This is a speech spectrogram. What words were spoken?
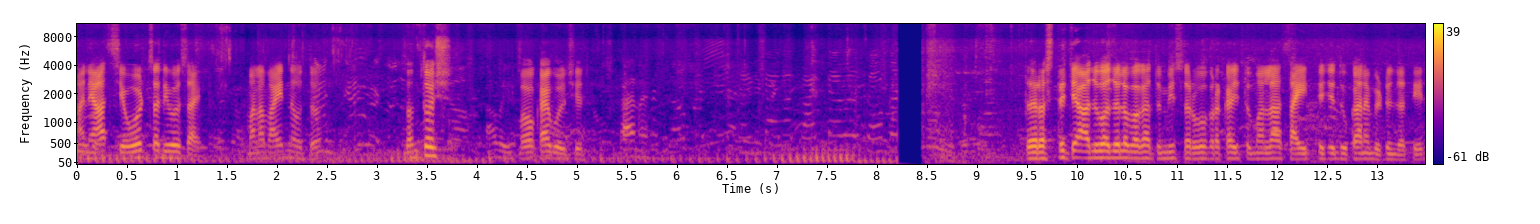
आणि आज शेवटचा दिवस आहे. मला माहीत नव्हतं संतोष भाऊ काय बोलशील? तर रस्त्याच्या आजूबाजूला बघा तुम्ही सर्व प्रकारची तुम्हाला साहित्याची दुकानं भेटून जातील.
